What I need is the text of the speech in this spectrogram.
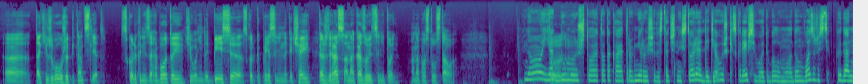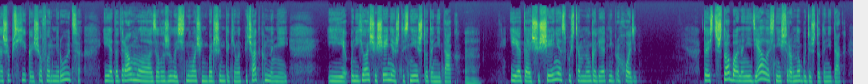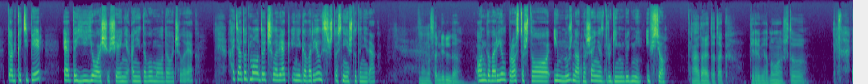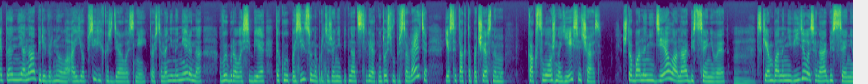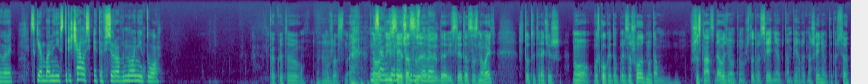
«Э, так и живу уже 15 лет. Сколько ни заработай, чего не добейся, сколько пресса не накачай, каждый раз она оказывается не той. Она просто устала. Но я то, думаю, что это такая травмирующая достаточно история для девушки. Скорее всего, это было в молодом возрасте, когда наша психика еще формируется, и эта травма заложилась ну, очень большим таким отпечатком на ней. И у нее ощущение, что с ней что-то не так. Uh-huh. И это ощущение спустя много лет не проходит. То есть, что бы она ни делала, с ней все равно будет что-то не так. Только теперь это ее ощущение, а не того молодого человека. Хотя тот молодой человек и не говорил, что с ней что-то не так. Ну, на самом деле, да. Он говорил просто, что им нужно отношения с другими людьми, и все. А да, это так перевернуло, что... Это не она перевернула, а ее психика сделала с ней. То есть она не намеренно выбрала себе такую позицию на протяжении 15 лет. Ну, то есть вы представляете, если так-то по-честному, как сложно ей сейчас, что бы она ни делала, она обесценивает. Угу. С кем бы она ни виделась, она обесценивает. С кем бы она ни встречалась, это все равно не то. Как это угу. ужасно. На Но самом если деле, это грустно, ос... да. да, если это осознавать, что ты тратишь, ну, во сколько это произошло, ну, там, 16, да, возьмем, ну, что-то среднее, там, первые отношения, вот это все,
